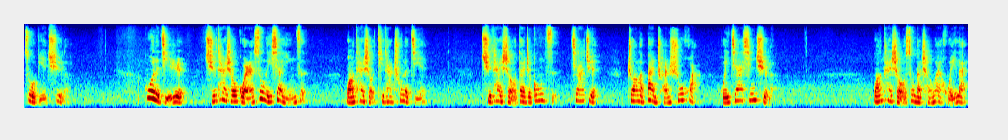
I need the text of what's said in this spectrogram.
作别去了。过了几日，瞿太守果然送了一项银子，王太守替他出了节。瞿太守带着公子家眷，装了半船书画，回嘉兴去了。王太守送到城外回来，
